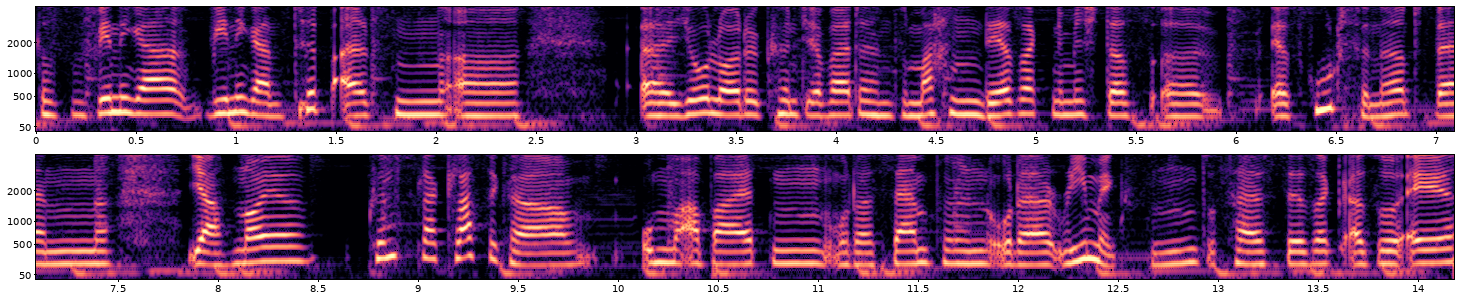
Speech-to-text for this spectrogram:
das ist weniger, weniger ein Tipp als ein äh, äh, jo Leute, könnt ihr weiterhin so machen. Der sagt nämlich, dass äh, er es gut findet, wenn ja neue Künstler Klassiker umarbeiten oder samplen oder remixen. Das heißt, der sagt also, ey,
